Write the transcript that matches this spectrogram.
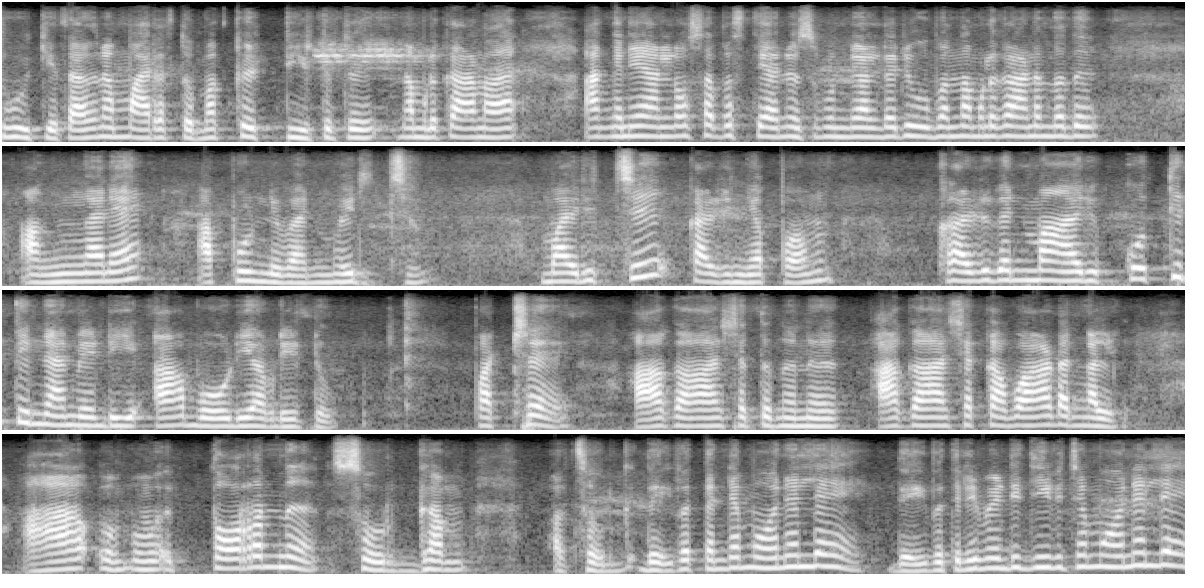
തൂക്കി അതിനെ മരത്തുമ്മ കെട്ടിയിട്ടിട്ട് നമ്മൾ കാണാൻ അങ്ങനെയാണല്ലോ സെബസ്ത്യാനോസ് പുണ്യാളുടെ രൂപം നമ്മൾ കാണുന്നത്. അങ്ങനെ ആ പുണ്യവാൻ മരിച്ചു. മരിച്ച് കഴിഞ്ഞപ്പം കഴുകന്മാർ കൊത്തി തിന്നാൻ വേണ്ടി ആ ബോഡി അവിടെ ഇട്ടു. പക്ഷേ ആകാശത്ത് നിന്ന് ആകാശ കവാടങ്ങൾ ആ തുറന്ന് സ്വർഗം സ്വർഗ ദൈവത്തിന്റെ മോനല്ലേ? ദൈവത്തിന് വേണ്ടി ജീവിച്ച മോനല്ലേ?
